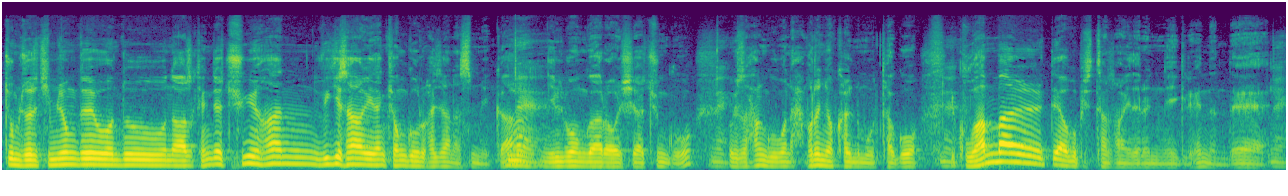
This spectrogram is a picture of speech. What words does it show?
좀 전에 김종대 의원도 나와서 굉장히 중요한 위기 상황에 대한 경고를 하지 않았습니까? 네. 일본과 러시아, 중국 네. 여기서 한국은 아무런 역할도 못하고 네. 구한말 때하고 비슷한 상황이 되는 얘기를 했는데 네.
